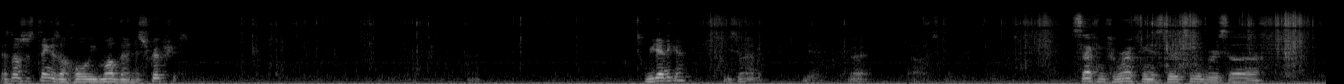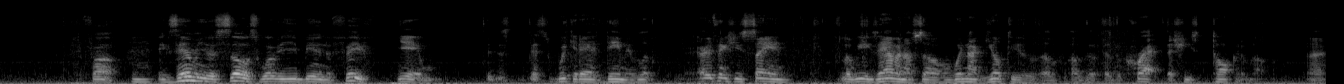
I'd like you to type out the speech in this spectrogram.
There's no such thing as a holy mother in the scriptures. Read that again. You still have it? Yeah. Go ahead. Second Corinthians thirteen verse uh five. Mhm. Examine yourselves whether ye be in the faith. Yeah, this, this wicked ass demon. Look, everything she's saying. Look, we examine ourselves, and we're not guilty of, of, of the of the crap that she's talking about. All right.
